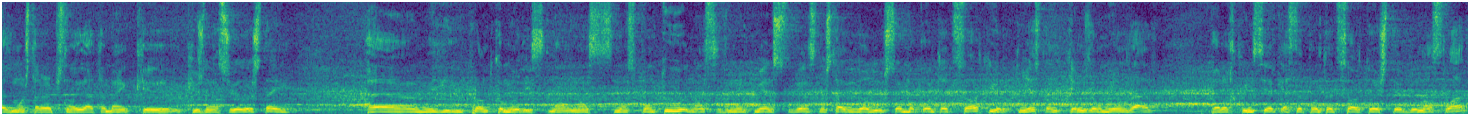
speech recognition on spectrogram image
a demonstrar a personalidade também que, que os nossos jogadores têm. E pronto, como eu disse, não, não, se, não se pontua, não se muito menos se vence no Estádio da Luz, só uma ponta de sorte e eu reconheço, tanto temos a humildade para reconhecer que essa ponta de sorte hoje esteve do nosso lado,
